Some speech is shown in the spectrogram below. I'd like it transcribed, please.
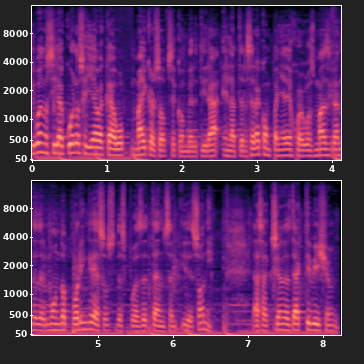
Y bueno, si el acuerdo se lleva a cabo, Microsoft se convertirá en la tercera compañía de juegos más grande del mundo por ingresos después de Tencent y de Sony. Las acciones de Activision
